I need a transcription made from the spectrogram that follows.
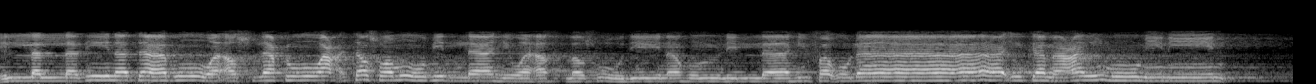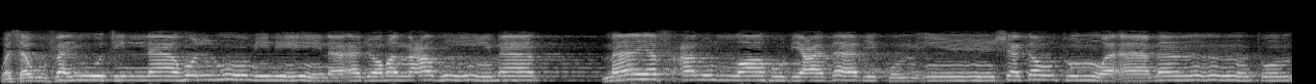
الا الذين تابوا واصلحوا واعتصموا بالله واخلصوا دينهم لله فاولئك مع المؤمنين وسوف يؤتي الله المؤمنين اجرا عظيما ما يفعل الله بعذابكم إن شكرتم وآمنتم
